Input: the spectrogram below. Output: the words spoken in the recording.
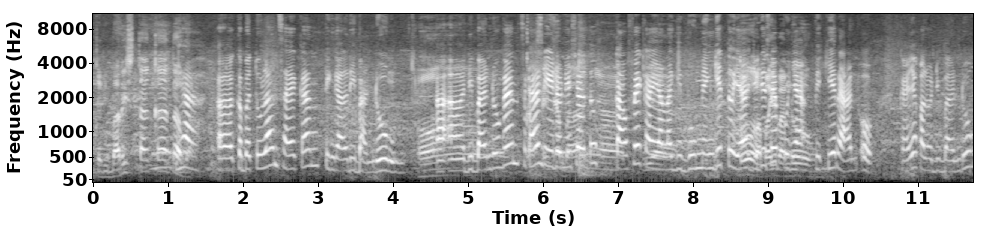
jadi barista kah atau Iya, apa? eh, kebetulan saya kan tinggal di Bandung. Oh. Ah, ah, di Bandung kan sekarang di Indonesia tuh kafe kayak iya. lagi booming gitu ya. Betul, Jadi saya punya Bandung. pikiran, oh kayaknya kalau di Bandung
